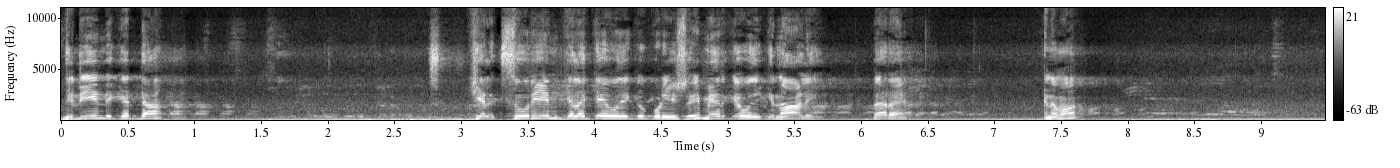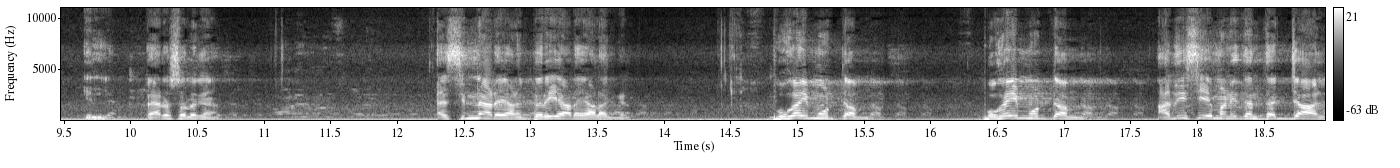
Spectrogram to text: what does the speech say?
திடீர்னு கேட்டா கிழ- சூரியன் கிழக்கே உதைக்கக்கூடிய சூரியன் மேற்கே உதைக்க நாலு வேற? என்னமா இல்ல வேற சொல்லுங்க. அது சின்ன அடையாளம் பெரிய அடையாளங்கள். புகை மூட்டம் புகை மூட்டம் அதிசய மனிதன் தஜ்ஜால்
